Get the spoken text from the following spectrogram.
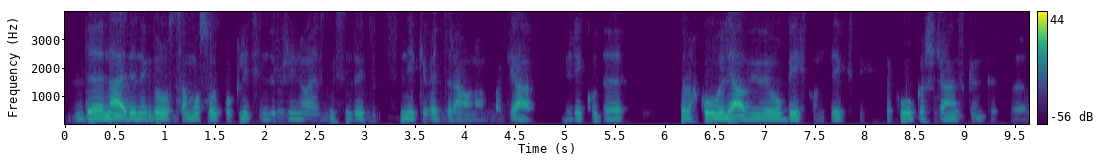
da najde nekdo samo svoj poklic in družino. Jaz mislim, da je tudi nekaj več zraven. Ampak ja, bi rekel, da se lahko uveljavi v obeh kontekstih, tako v krščanskem, kot v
